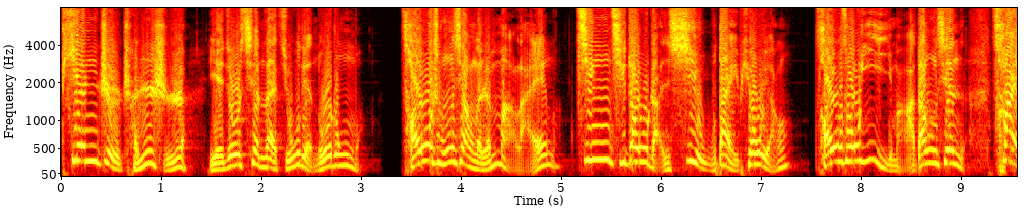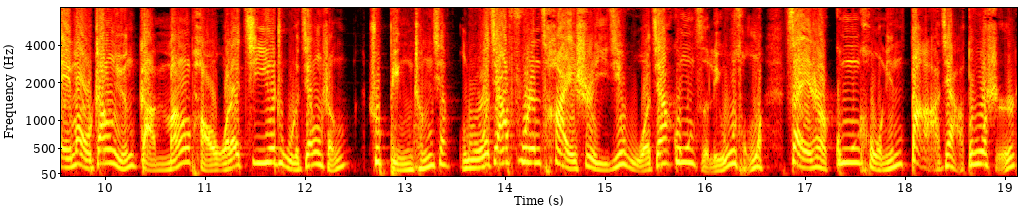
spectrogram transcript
天至辰时啊，也就是现在九点多钟吧。曹丞相的人马来了，旌旗招展，袖带飘扬。曹操一马当先，蔡瑁、张允赶忙跑过来接住了缰绳，说：“禀丞相，我家夫人蔡氏以及我家公子刘琮啊，在这儿恭候您大驾多时了。”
